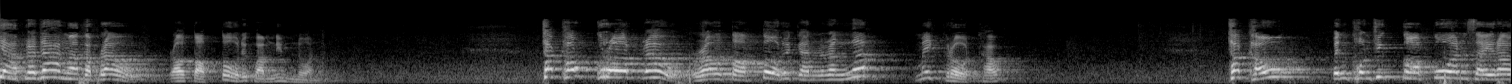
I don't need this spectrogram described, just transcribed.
อยากกระด้างมากับเรา เราตอบโต้ด้วยความนิ่มนวล ถ้าเขาโกรธเรา เราตอบโต้ด้วยการระงงับ ไม่โกรธเขา ถ้าเขาเป็นคนที่ก่อกวนใส่เรา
